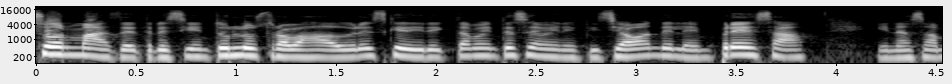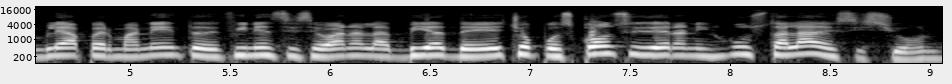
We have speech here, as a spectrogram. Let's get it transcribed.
Son más de 300 los trabajadores que directamente se beneficiaban de la empresa. En asamblea permanente definen si se van a las vías de hecho, pues consideran injusta la decisión.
